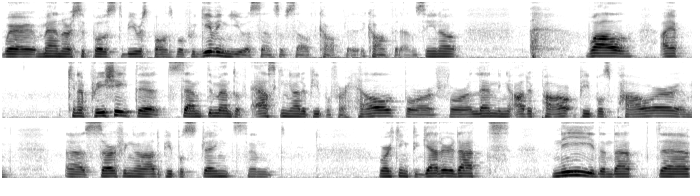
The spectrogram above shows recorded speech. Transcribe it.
where men are supposed to be responsible for giving you a sense of self-confidence you know? While i can appreciate the sentiment of asking other people for help or for lending other power, people's power and uh, surfing on other people's strengths and working together that need and that uh,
